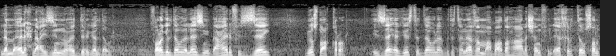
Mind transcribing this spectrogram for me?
لما قال إحنا عايزين نعد رجال دولة. فراجل دولة لازم يبقى عارف إزاي بيصنع القرار إزاي أجهزة الدولة بتتناغم مع بعضها علشان في الآخر توصل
